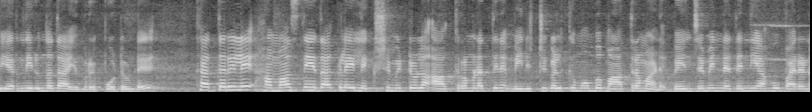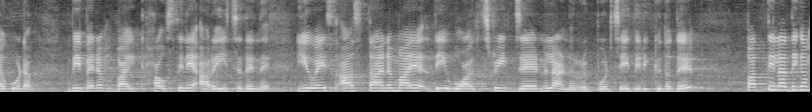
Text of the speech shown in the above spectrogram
ഉയർന്നിരുന്നതായും റിപ്പോർട്ടുണ്ട്. ഖത്തറിലെ ഹമാസ് നേതാക്കളെ ലക്ഷ്യമിട്ടുള്ള ആക്രമണത്തിന് മിനിറ്റുകൾക്ക് മുമ്പ് മാത്രമാണ് ബെഞ്ചമിൻ നെതന്യാഹു ഭരണകൂടം വിവരം വൈറ്റ് ഹൗസിനെ അറിയിച്ചതെന്ന് യു എസ് ആസ്ഥാനമായ ദി വാൾ സ്ട്രീറ്റ് ജേർണലാണ് റിപ്പോർട്ട് ചെയ്തിരിക്കുന്നത്. പത്തിലധികം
